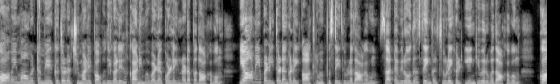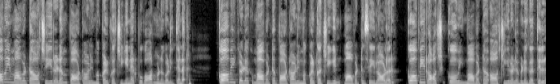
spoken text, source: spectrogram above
கோவை மாவட்டம் மேற்கு தொடர்ச்சி மலைப்பகுதிகளில் கனிம வள கொள்ளை நடப்பதாகவும் யானை வழித்தடங்களை ஆக்கிரமிப்பு செய்துள்ளதாகவும் சட்டவிரோத செங்கல் சூளைகள் இயங்கி வருவதாகவும் கோவை மாவட்ட ஆட்சியரிடம் பாட்டாளி மக்கள் கட்சியினர் புகார் மனு அளித்தனர். கோவை கிழக்கு மாவட்ட பாட்டாளி மக்கள் கட்சியின் மாவட்ட செயலாளர் கோவை ராஜ் கோவை மாவட்ட ஆட்சியர் அலுவலகத்தில்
